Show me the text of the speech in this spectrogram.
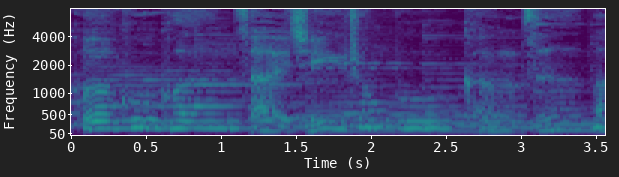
何苦困在其中不肯自拔？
